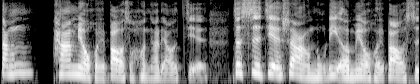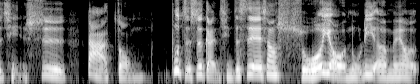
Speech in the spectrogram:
当他没有回报的时候，你要了解，这世界上努力而没有回报的事情是大宗，不只是感情，这世界上所有努力而没有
